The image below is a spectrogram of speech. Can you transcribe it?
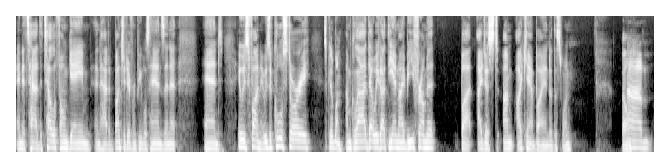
and it's had the telephone game and had a bunch of different people's hands in it, and it was fun. It was a cool story. It's a good one. I'm glad that we got the MIB from it, but I just I'm I can't buy into this one. Well, Um,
